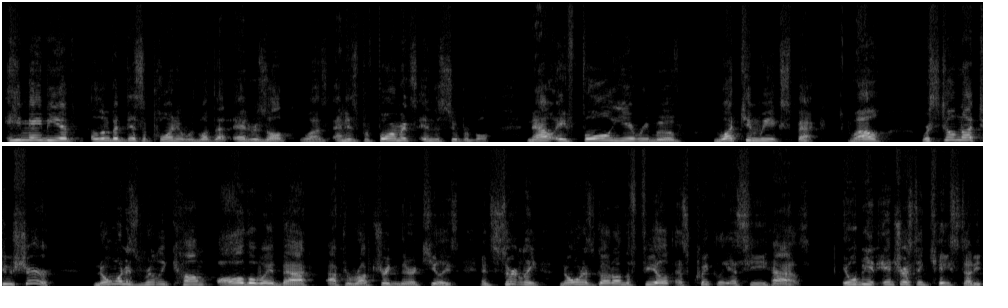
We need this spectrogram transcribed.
he may be a, a, little bit disappointed with what that end result was and his performance in the Super Bowl. Now, a full year removed, what can we expect? Well, we're still not too sure. No one has really come all the way back after rupturing their Achilles, and certainly no one has got on the field as quickly as he has it will be an interesting case study.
